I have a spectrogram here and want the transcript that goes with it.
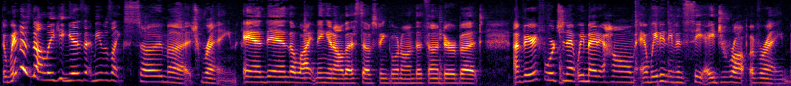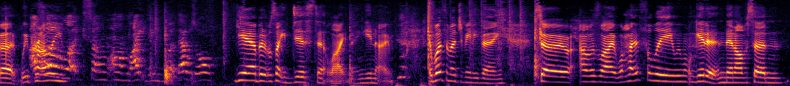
the window's not leaking, is it? I mean, it was like so much rain. And then the lightning and all that stuff's been going on, the thunder. But I'm very fortunate we made it home and we didn't even see a drop of rain. But we probably... Saw like some um, lightning, but that was all. Yeah, but it was like distant lightning, you know. It wasn't much of anything. So I was like, well, hopefully we won't get it. And then all of a sudden,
